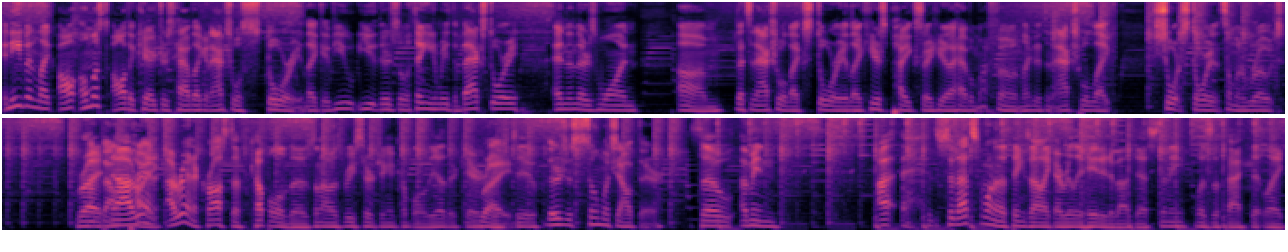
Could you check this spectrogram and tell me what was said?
and even like all, almost all the characters have like an actual story like if you you there's a thing you can read the backstory and then there's one um that's an actual like story like here's pikes right here i have on my phone like it's an actual like short story that someone wrote Right. about Now I ran Pyke. I ran across a couple of those when I was researching a couple of the other characters right too. there's just so much out there So I mean, I so that's one of the things I like. I really hated about Destiny was the fact that like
